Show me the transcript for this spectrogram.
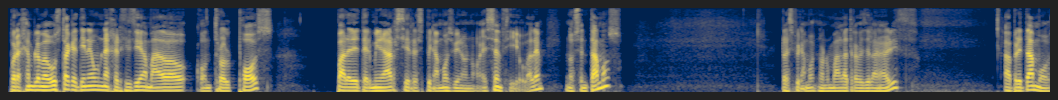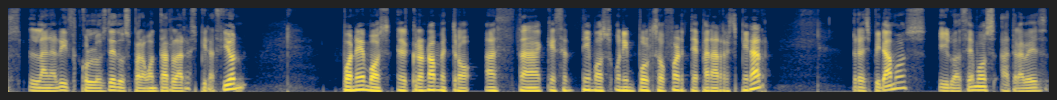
por ejemplo, me gusta que tiene un ejercicio llamado Control Pause para determinar si respiramos bien o no. Es sencillo, ¿vale? Nos sentamos. Respiramos normal a través de la nariz. Apretamos la nariz con los dedos para aguantar la respiración. Ponemos el cronómetro hasta que sentimos un impulso fuerte para respirar. Respiramos y lo hacemos a través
